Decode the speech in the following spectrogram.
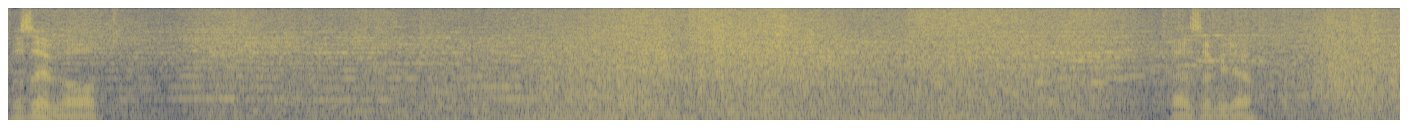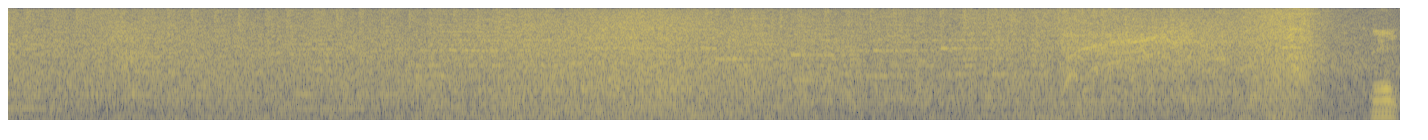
Was ist er überhaupt? Da ist er wieder. Wow.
